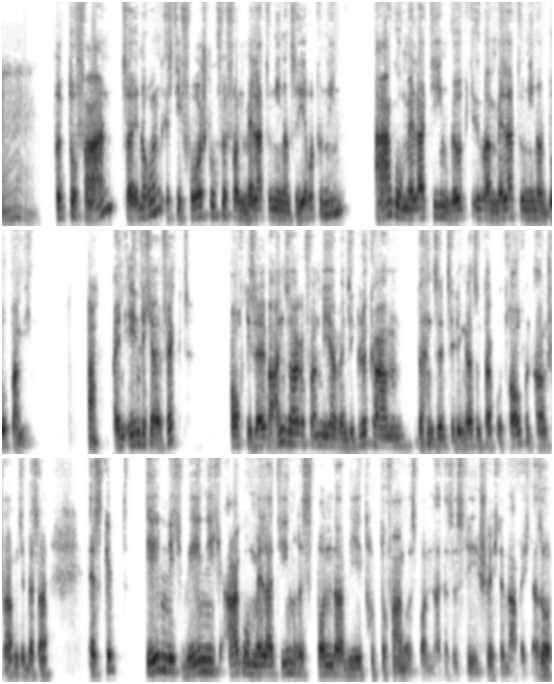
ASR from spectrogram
Mm. Tryptophan, zur Erinnerung, ist die Vorstufe von Melatonin und Serotonin. Argomelatin wirkt über Melatonin und Dopamin. Ah. Ein ähnlicher Effekt. Auch dieselbe Ansage von mir. Wenn Sie Glück haben, dann sind Sie den ganzen Tag gut drauf und abends schlafen Sie besser. Es gibt ähnlich wenig Argomelatin-Responder wie Tryptophan-Responder. Das ist die schlechte Nachricht. Also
